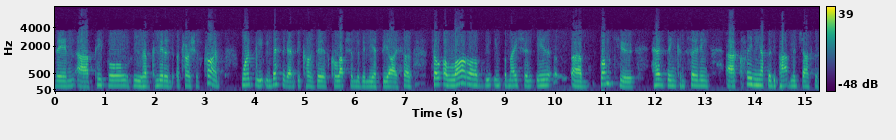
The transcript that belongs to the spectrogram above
then uh, people who have committed atrocious crimes won't be investigated because there's corruption within the FBI. So so a lot of the information in, uh, from Q has been concerning uh, cleaning up the Department of Justice,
